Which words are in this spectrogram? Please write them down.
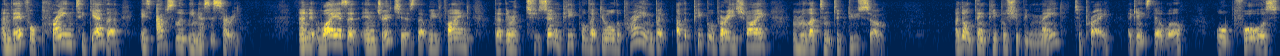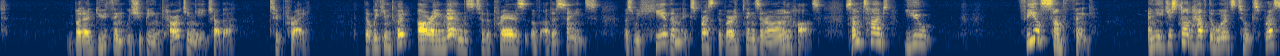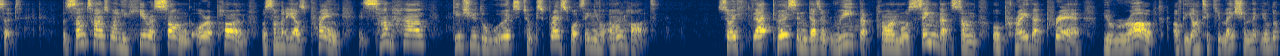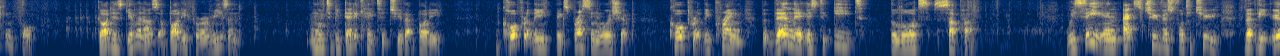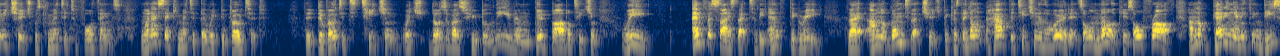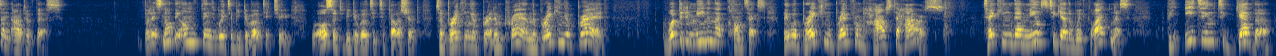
And therefore, praying together is absolutely necessary. And why is it in churches that we find that there are certain people that do all the praying, but other people very shy and reluctant to do so? I don't think people should be made to pray against their will or forced but I do think we should be encouraging each other to pray. That we can put our amens to the prayers of other saints as we hear them express the very things in our own hearts. Sometimes you feel something and you just don't have the words to express it. But sometimes when you hear a song or a poem or somebody else praying, it somehow gives you the words to express what's in your own heart. So if that person doesn't read that poem or sing that song or pray that prayer, you're robbed of the articulation that you're looking for. God has given us a body for a reason. And we're to be dedicated to that body. Corporately expressing worship, corporately praying, but then there is to eat the Lord's Supper. We see in Acts 2, verse 42, that the early church was committed to four things. When I say committed, they were devoted. They're devoted to teaching, which those of us who believe in good Bible teaching, we emphasize that to the nth degree. That I'm not going to that church because they don't have the teaching of the word. It's all milk, it's all froth. I'm not getting anything decent out of this. But it's not the only thing we're to be devoted to. We're also to be devoted to fellowship, to breaking of bread and prayer. And the breaking of bread what did it mean in that context? They were breaking bread from house to house, taking their meals together with gladness. The eating together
